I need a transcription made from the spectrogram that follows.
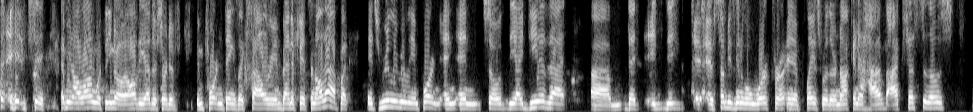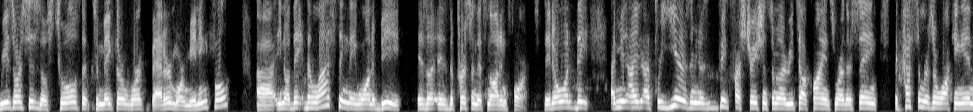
it's, I mean, along with you know all the other sort of important things like salary and benefits and all that, but it's really really important. And and so the idea that um, that it, if somebody's going to go work for in a place where they're not going to have access to those resources, those tools that to make their work better, more meaningful, uh, you know, they, the last thing they want to be is a, is the person that's not informed. They don't want they. I mean, I, I for years, I mean, there's big frustration. Some of my retail clients where they're saying the customers are walking in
